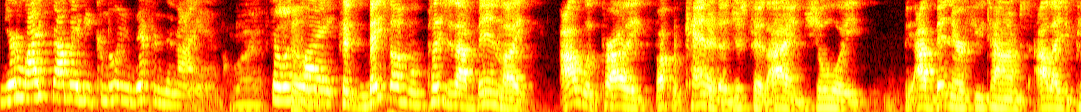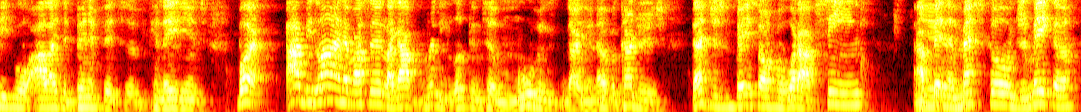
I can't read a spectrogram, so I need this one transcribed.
your lifestyle may be completely different than I am. Right. So it's So- like 'Cause based off of places I've been, like I would probably fuck with Canada just because I enjoy. I've been there a few times. I like the people. I like the benefits of Canadians. But I'd be lying if I said like I've really looked into moving like in other countries. That's just based off of what I've seen. I've been Yeah. to Mexico and Jamaica.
